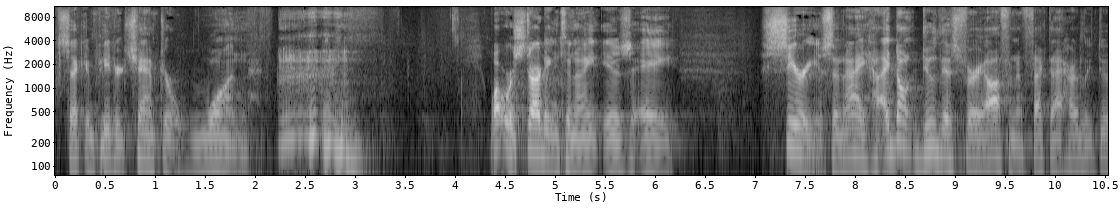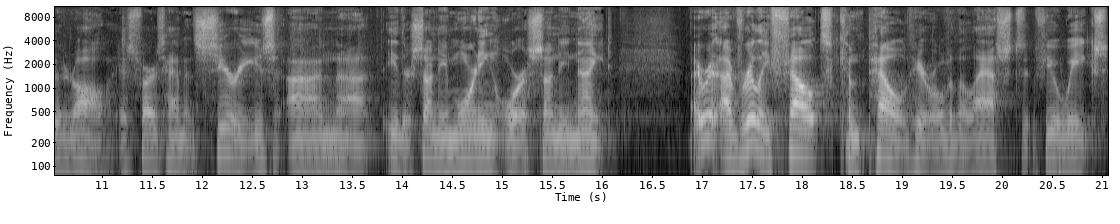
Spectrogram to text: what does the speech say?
Second Peter chapter 1. what we're starting tonight is a series, and I, I don't do this very often. In fact, I hardly do it at all as far as having series on uh, either Sunday morning or Sunday night. I re- I've really felt compelled here over the last few weeks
